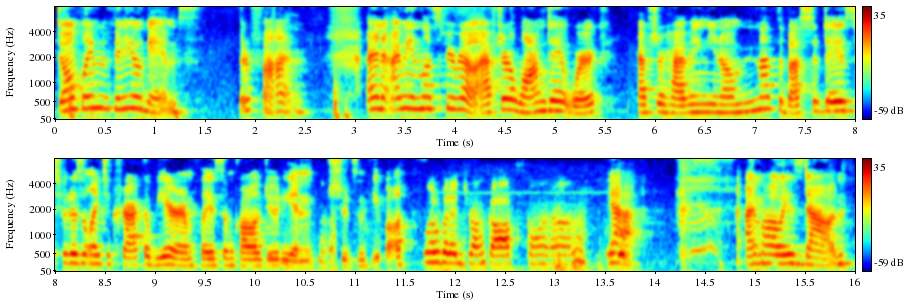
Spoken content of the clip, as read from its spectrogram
Don't blame the video games. They're fun. And I mean, let's be real. After a long day at work, after having, you know, not the best of days, who doesn't like to crack a beer and play some Call of Duty and shoot some people? A little bit of drunk ops going on. Yeah. I'm always down.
